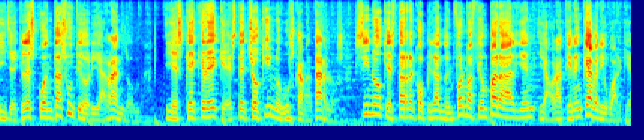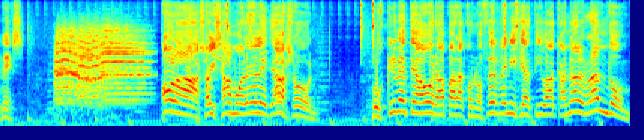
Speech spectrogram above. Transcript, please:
y Jake les cuenta su teoría random, y es que cree que este Chucky no busca matarlos, sino que está recopilando información para alguien y ahora tienen que averiguar quién es. Hola, soy Samuel L. Jackson. Suscríbete ahora para conocer la iniciativa Canal Random.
